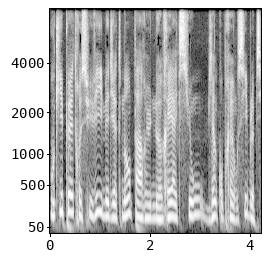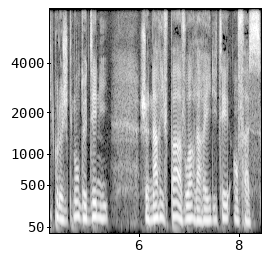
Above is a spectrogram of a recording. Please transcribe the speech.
ou qui peut être suivi immédiatement par une réaction bien compréhensible psychologiquement de déni. Je n'arrive pas à voir la réalité en face.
